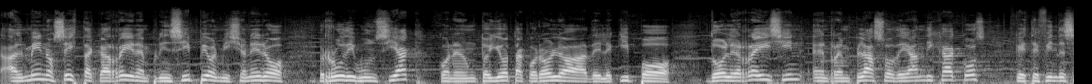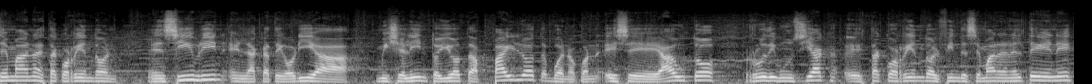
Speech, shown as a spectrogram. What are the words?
al menos esta carrera en principio el misionero Rudy Bunciac con un Toyota Corolla del equipo Dole Racing en reemplazo de Andy Jacos, que este fin de semana está corriendo en, en en la categoría Michelin Toyota Pilot. Bueno, con ese auto, Rudy Bunciac está corriendo el fin de semana en el TN.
